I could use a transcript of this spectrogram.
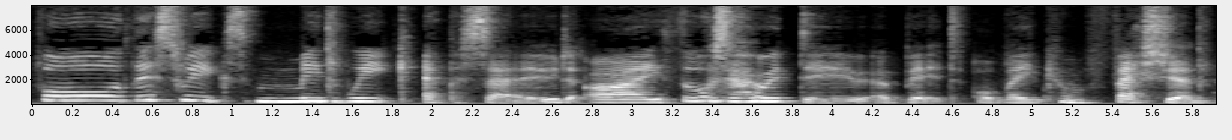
For this week's midweek episode, I thought I would do a bit of a confession.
